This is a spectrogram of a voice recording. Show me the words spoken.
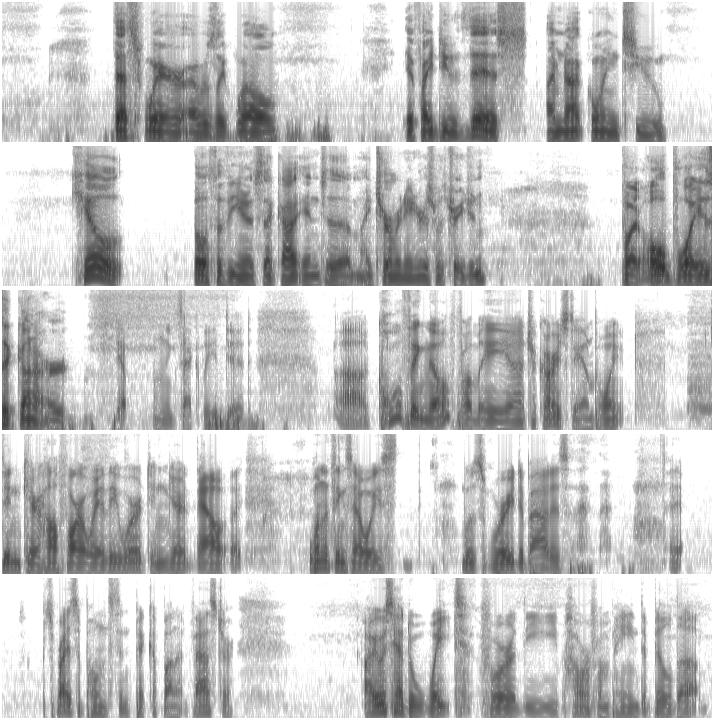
that's where I was like, well, if I do this, I'm not going to kill both of the units that got into my terminators with Trajann. But oh boy, is it gonna hurt. And exactly it did. Uh, cool thing, though, from a uh, Drukhari standpoint, didn't care how far away they were, didn't care. Now, uh, one of the things I always was worried about is uh, I'm surprised opponents didn't pick up on it faster. I always had to wait for the power from pain to build up,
